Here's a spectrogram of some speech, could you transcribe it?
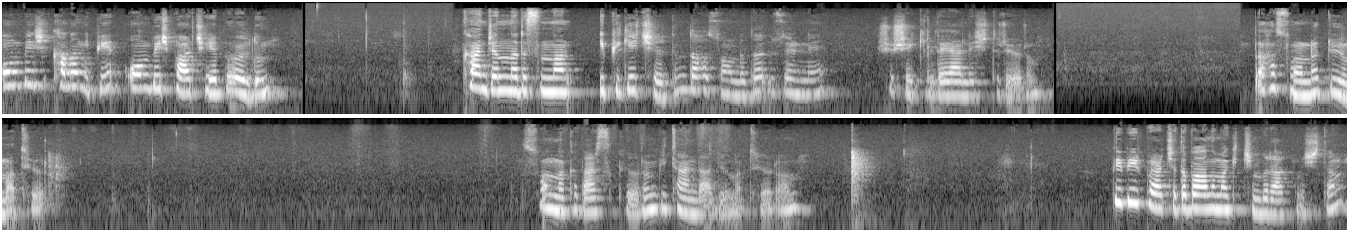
15 kalan ipi 15 parçaya böldüm. Kancanın arasından ipi geçirdim. Daha sonra da üzerine şu şekilde yerleştiriyorum. Daha sonra düğüm atıyorum. Sonuna kadar sıkıyorum. Bir tane daha düğüm atıyorum. Ve bir parça da bağlamak için bırakmıştım.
